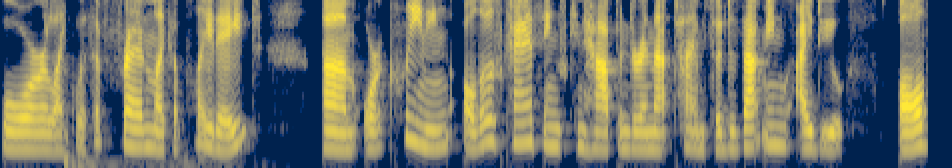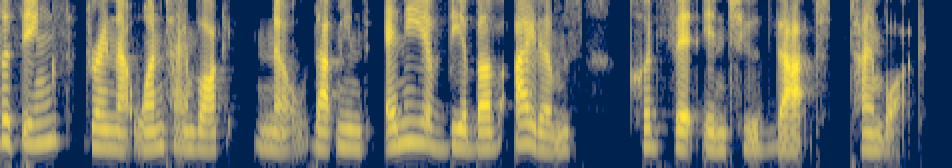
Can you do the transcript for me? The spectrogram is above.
or like with a friend, like a play date um, or cleaning, all those kind of things can happen during that time. So, does that mean I do all the things during that one time block? No, that means any of the above items could fit into that time block,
